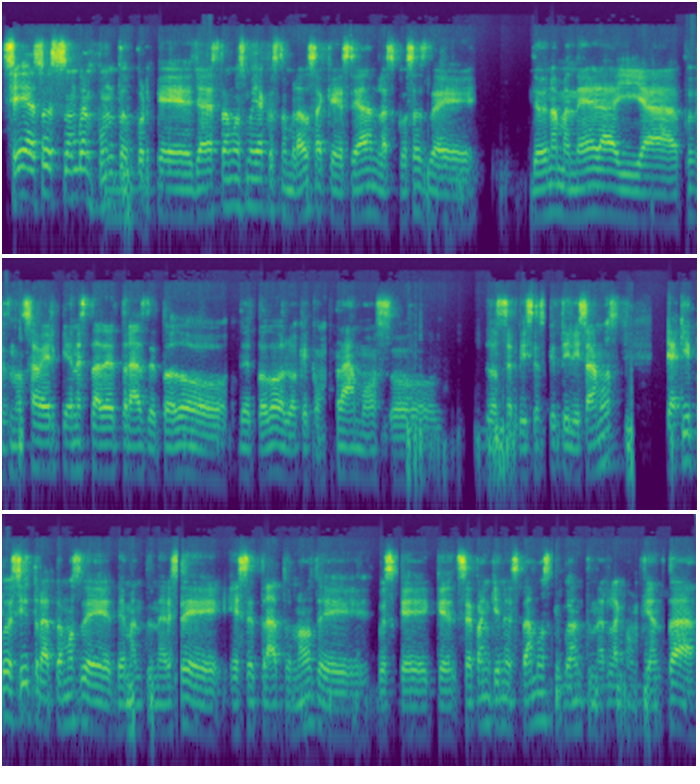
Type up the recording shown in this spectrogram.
Sí, eso es un buen punto, porque ya estamos muy acostumbrados a que sean las cosas de, de una manera y a pues no saber quién está detrás de todo, de todo lo que compramos o los servicios que utilizamos. Y aquí pues sí, tratamos de, de mantener ese, ese trato, ¿no? De pues que, que, sepan quién estamos, que puedan tener la confianza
